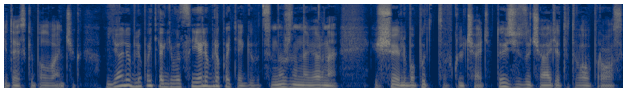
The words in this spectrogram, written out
китайский болванчик. Я люблю подтягиваться, я люблю подтягиваться. Нужно, наверное, еще и любопытство включать. То есть изучать этот вопрос.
